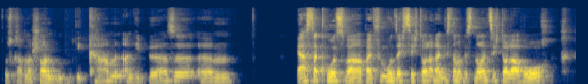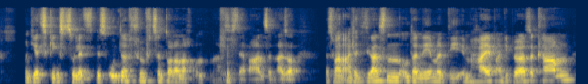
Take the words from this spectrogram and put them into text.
ich muss gerade mal schauen, die kamen an die Börse. Ähm, erster Kurs war bei 65 Dollar, dann ging es nochmal bis 90 Dollar hoch. Und jetzt ging es zuletzt bis unter 15 Dollar nach unten. Das ist der Wahnsinn. Also, das waren Alter, die ganzen Unternehmen, die im Hype an die Börse kamen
